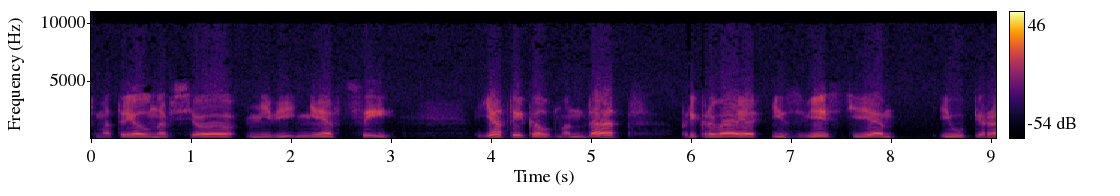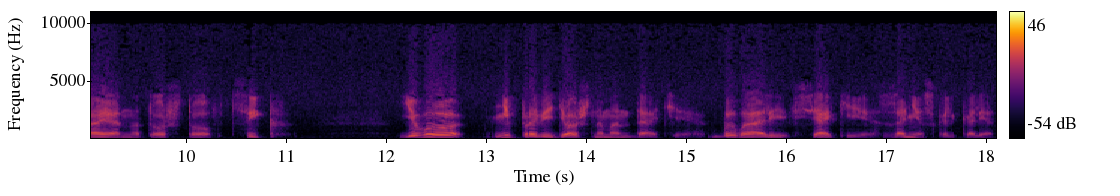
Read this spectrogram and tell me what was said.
смотрел на все невиннее овцы. Я тыкал мандат, прикрывая известия и упирая на то, что в ЦИК. Его не проведешь на мандате, бывали всякие за несколько лет.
